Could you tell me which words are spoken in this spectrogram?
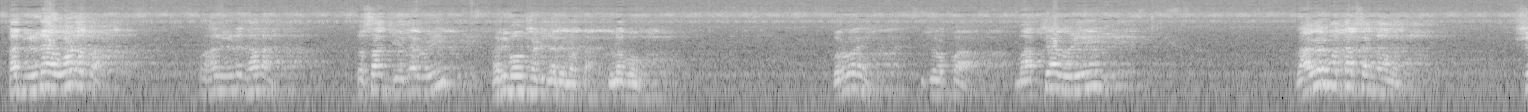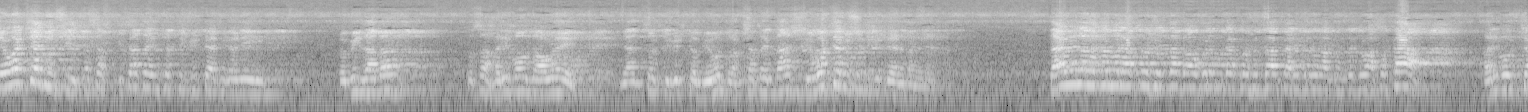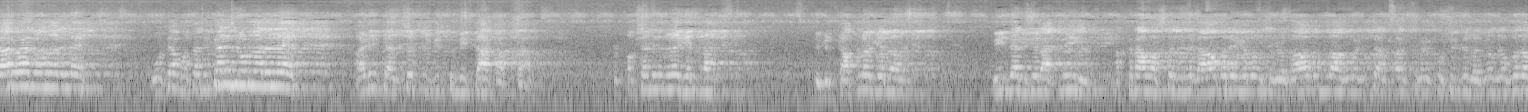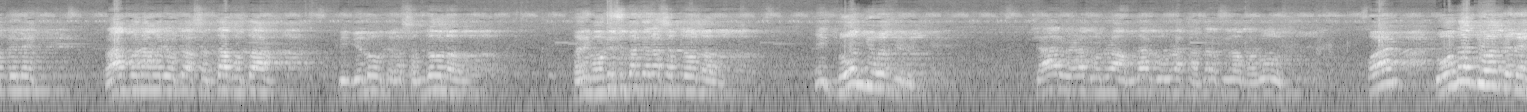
हा निर्णय अवघड होता. पण हा निर्णय झाला. तसा गेल्या वेळी हरिभाऊसाठी झालेला होता तुला भाऊ. बरोबर आहे? किशोरप्पा मागच्या वेळी रावेर मतदारसंघामध्ये शेवटच्या दिवशी जसं यांचं तिकीट त्या ठिकाणी कमी झालं तसं हरिभाऊ जावळे यांचं तिकीट कमी होऊन रक्षाताईंना शेवटच्या दिवशी तिकीट देण्यात आलेलं त्यावेळेला लोकांमध्ये आक्रोश होता गावकऱ्यांमध्ये आक्रोश होता कार्यक्रमामध्ये आक्रोश होता किंवा असं का? हरिभाऊ चार वेळा निवडून आलेले आहेत. मोठ्या मताधिकारी निवडून आलेले आहेत. आणि त्यांचं तिकीट तुम्ही का कापता? पण पक्षाने निर्णय घेतला. तिकीट कापलं गेलं. मी त्या दिवशी रात्री अकरा वाजता तिथे गावामध्ये गेलो. सगळं गाव जमलं. अगोदरच्या सगळे कुशीचे लग्न लोक जमलेले. राग मनामध्ये होता संताप होता. मी गेलो त्याला समजवलं. हरिभाऊनी सुद्धा त्याला समजवलं. एक दोन दिवस गेले. चार वेळा दोन वेळा आमदार दोन वेळा खासदार असलेला माणूस. पण दोनच दिवस गेले.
